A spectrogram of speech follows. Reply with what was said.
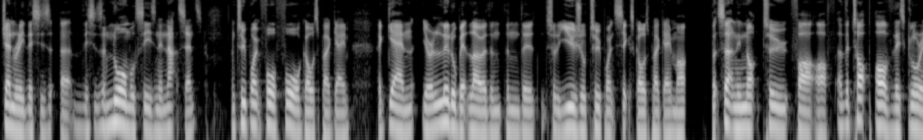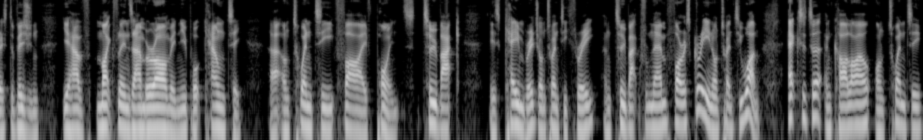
generally this is uh, this is a normal season in that sense and 2.44 goals per game. Again, you're a little bit lower than, than the sort of usual 2.6 goals per game mark, but certainly not too far off. At the top of this glorious division, you have Mike Flynn's Amber Army, Newport County, uh, on 25 points. Two back is Cambridge on 23, and two back from them, Forest Green on 21. Exeter and Carlisle on 20.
